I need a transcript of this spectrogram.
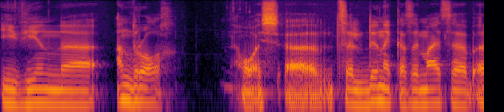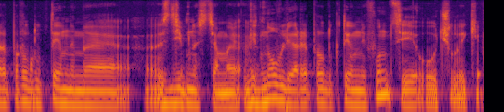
і він андролог. Ось це людина, яка займається репродуктивними здібностями, відновлює репродуктивні функції у чоловіків.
